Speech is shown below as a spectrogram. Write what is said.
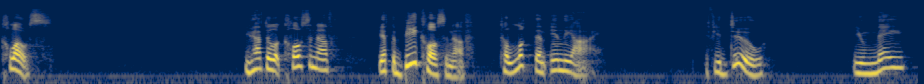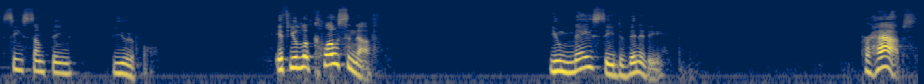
close. You have to look close enough, you have to be close enough to look them in the eye. If you do, you may see something beautiful. If you look close enough, you may see divinity. Perhaps,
